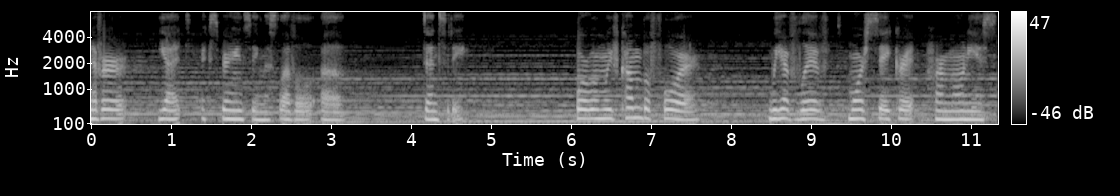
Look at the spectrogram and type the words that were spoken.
never yet experiencing this level of density. For when we've come before, we have lived more sacred, harmonious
